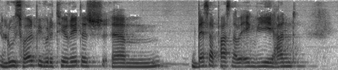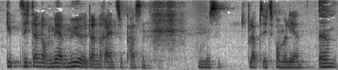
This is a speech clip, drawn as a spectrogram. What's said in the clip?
Louis Holtby würde theoretisch ähm, besser passen, aber irgendwie Hand gibt sich dann noch mehr Mühe, dann reinzupassen. Um es flapsig zu formulieren. Ähm,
